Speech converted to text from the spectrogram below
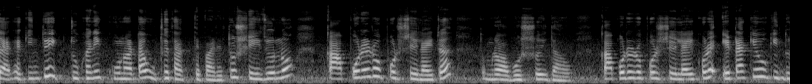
জায়গায় কিন্তু একটুখানি কোনাটা উঠে থাকতে পারে। তো সেই জন্য কাপড়ের ওপর সেলাইটা তোমরা অবশ্যই দাও। কাপড়ের ওপর সেলাই করে এটাকেও কিন্তু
